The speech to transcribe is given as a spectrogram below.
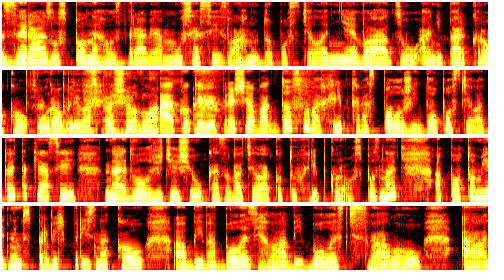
zrazu z plného zdravia musia si zlahnúť do postele, nevládzu ani pár krokov ako urobiť. Ako keby vás prešiel vlak. Ako keby prešiel vlak. Doslova chrypka vás položí do postele. To je taký asi najdôležitejší ukazovateľ, ako tú chrypku rozpoznať. A potom jedným z prvých príznakov e, býva bolesť hlavy, bolesť svalov a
